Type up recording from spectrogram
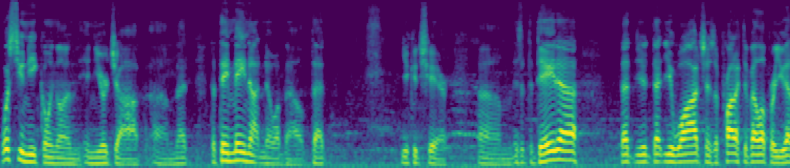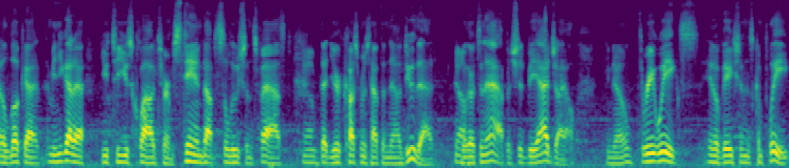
what's unique going on in your job um, that, that they may not know about, that you could share? Um, is it the data that you, that you watch as a product developer, you got to look at, I mean, you got to, you, to use cloud terms, stand up solutions fast, Yeah. that your customers have to now do that. Yeah. Whether it's an app, it should be agile. You know, three weeks, innovation is complete.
